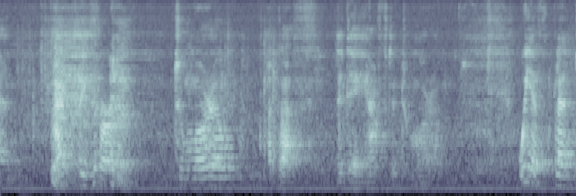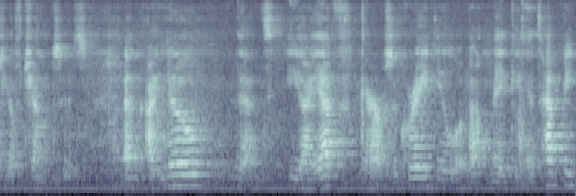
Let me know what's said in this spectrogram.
And I prefer tomorrow above the day after tomorrow. We have plenty of chances, and I know that EIF cares a great deal about making it happy,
